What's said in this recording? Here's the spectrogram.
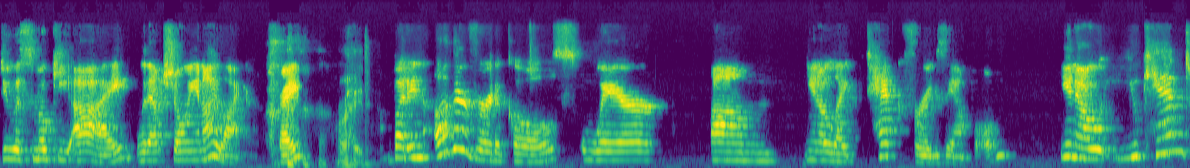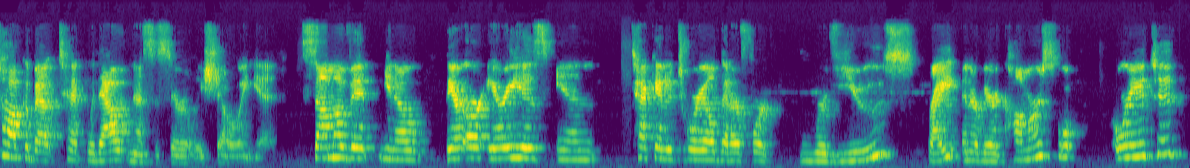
do a smoky eye without showing an eyeliner, right? right. But in other verticals where, um, you know, like tech, for example, you know, you can talk about tech without necessarily showing it. Some of it, you know, there are areas in tech editorial that are for reviews, right, and are very commerce oriented.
